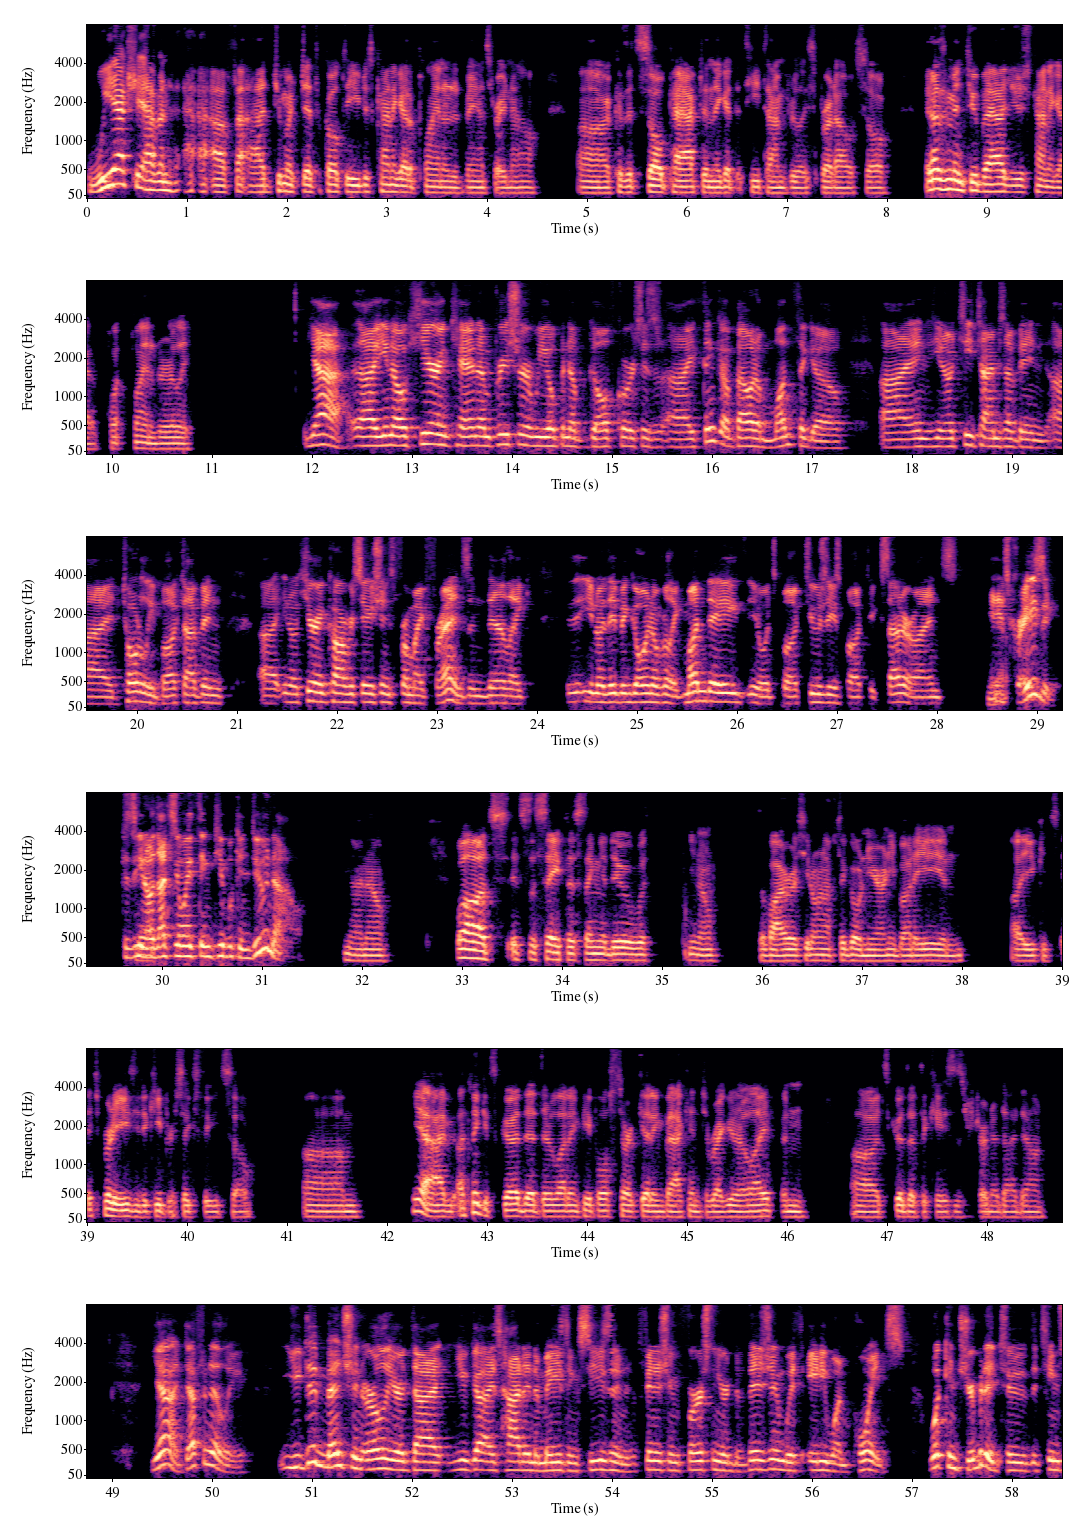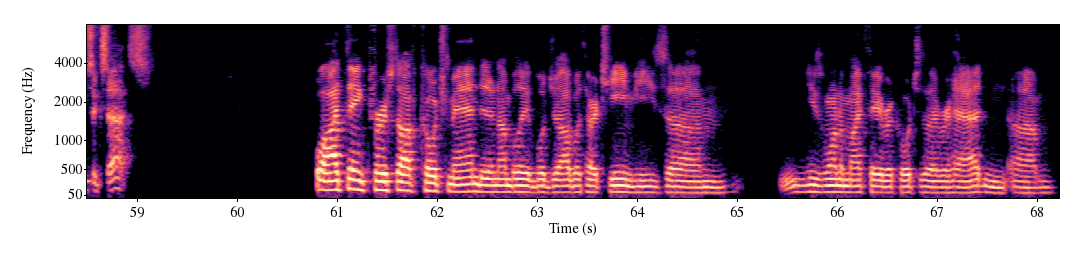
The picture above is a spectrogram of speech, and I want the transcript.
We actually haven't ha- had too much difficulty. You just kind of got to plan in advance right now because uh, it's so packed and they get the tee times really spread out. So it hasn't been too bad. You just kind of got to pl- plan it early. Yeah, uh, you know, here in Canada, I'm pretty sure we opened up golf courses. Uh, I think about a month ago, uh, and you know, tee times have been uh, totally booked. I've been, uh, you know, hearing conversations from my friends, and they're like, you know, they've been going over like Monday, you know, it's booked, Tuesday's booked, etc. And it's, yeah. it's crazy because you yeah. know that's the only thing people can do now. I know. Well, it's it's the safest thing to do with you know the virus. You don't have to go near anybody, and uh, you can. It's pretty easy to keep your six feet. So, um, yeah, I, I, think it's good that they're letting people start getting back into regular life, and uh, it's good that the cases are starting to die down. Yeah, definitely. You did mention earlier that you guys had an amazing season, finishing first in your division with 81 points. What contributed to the team's success? Well, I think first off, Coach Mann did an unbelievable job with our team. He's um, he's one of my favorite coaches I ever had, and um,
